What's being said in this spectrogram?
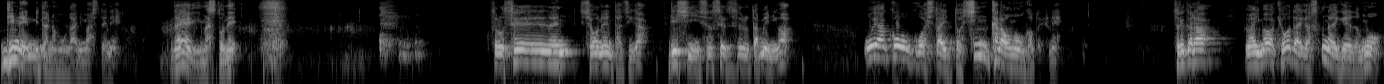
理念みたいなもんがありましてね。何や言いますとね、その青年、少年たちが立身出世するためには、親孝行したいと真から思うことやね。それから、まあ、今は兄弟が少ないけれども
